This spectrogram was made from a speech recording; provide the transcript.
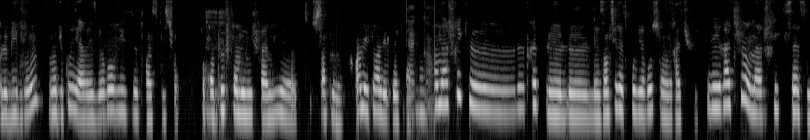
le biberon. Donc, du coup, il y avait zéro risque de transmission. Donc, on peut fonder une famille tout simplement en étant indétectable. En Afrique, le, le, le, les antirétroviraux sont gratuits. Il est gratuit en Afrique, ça c'est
